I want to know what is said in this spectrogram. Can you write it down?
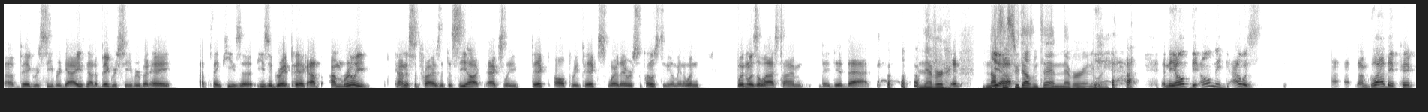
a big receiver guy. He's not a big receiver, but hey, I think he's a he's a great pick. I'm I'm really kind of surprised that the Seahawks actually picked all three picks where they were supposed to. I mean, when when was the last time they did that? Never. and, Not yeah. since 2010. Never anyway. Yeah. And the only the only I was I, am glad they picked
